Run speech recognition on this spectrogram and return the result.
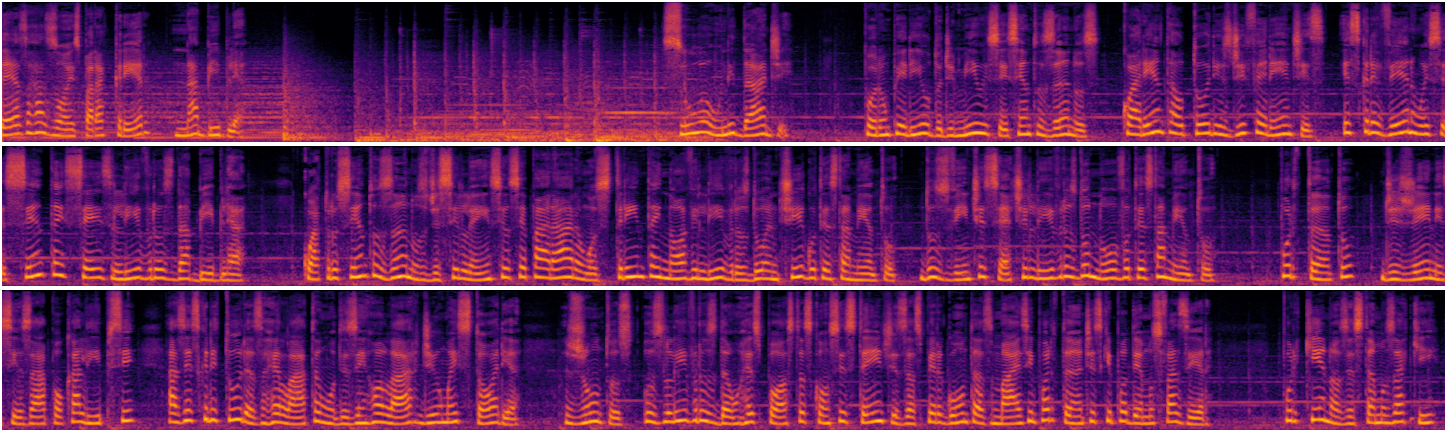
10 razões para crer na Bíblia. Sua unidade. Por um período de 1600 anos, 40 autores diferentes escreveram os 66 livros da Bíblia. 400 anos de silêncio separaram os 39 livros do Antigo Testamento dos 27 livros do Novo Testamento. Portanto, de Gênesis a Apocalipse, as Escrituras relatam o desenrolar de uma história. Juntos, os livros dão respostas consistentes às perguntas mais importantes que podemos fazer. Por que nós estamos aqui?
